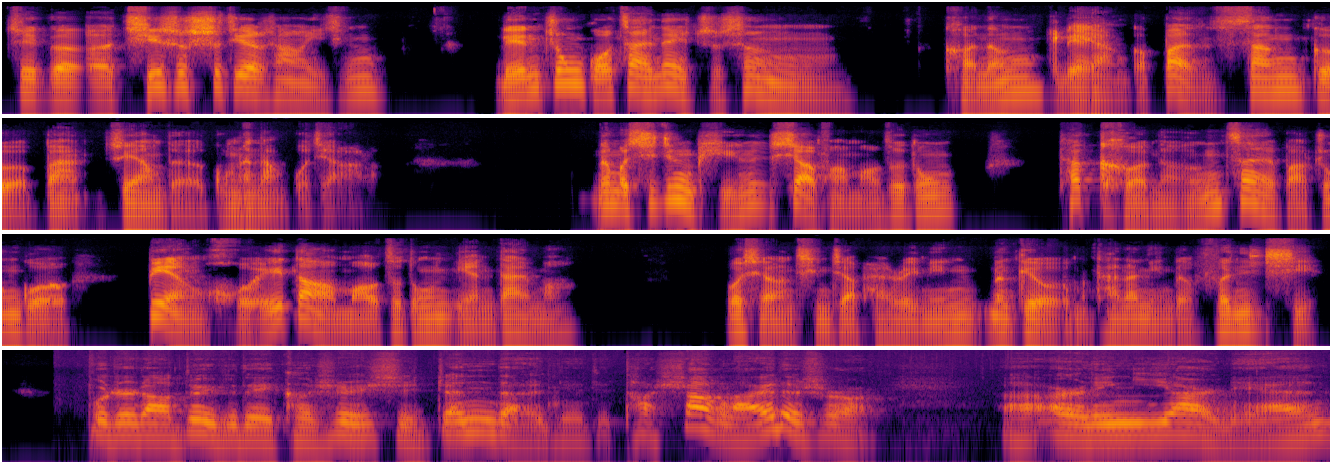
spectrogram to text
这个其实世界上已经连中国在内，只剩可能两个半、三个半这样的共产党国家了。那么习近平效仿毛泽东，他可能再把中国。变回到毛泽东年代吗？我想请教派瑞，您能给我们谈谈您的分析？不知道对不对，可是是真的。他上来的时候，啊，二零一二年，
